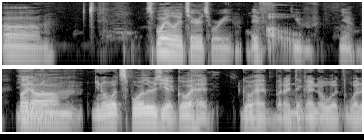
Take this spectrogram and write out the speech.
um spoiler territory if Oh, you've but yeah, no. um you know what? Spoilers? Yeah, go ahead. Go ahead. But I think I know what what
